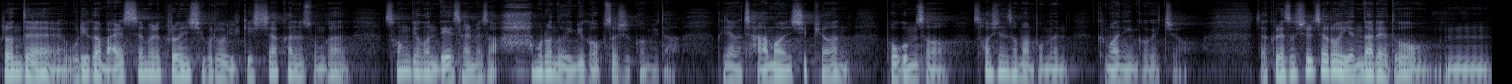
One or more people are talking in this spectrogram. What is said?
그런데 우리가 말씀을 그런 식으로 읽기 시작하는 순간 성경은 내 삶에서 아무런 의미가 없어질 겁니다. 그냥 잠언, 시편, 복음서, 서신서만 보면 그만인 거겠죠. 자, 그래서 실제로 옛날에도 음,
